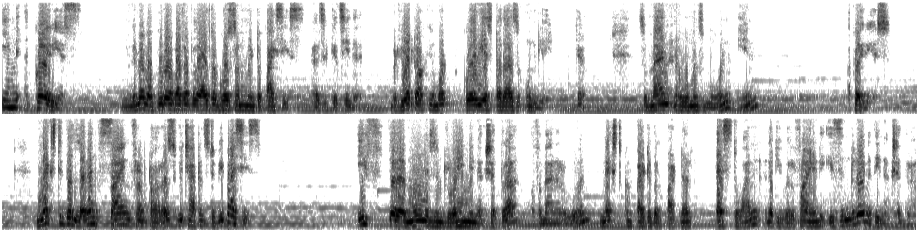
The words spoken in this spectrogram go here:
in Aquarius. Remember, Purva Bhadrapada also goes some into Pisces, as you can see there. But we are talking about Aquarius Padas only. Okay? So, man and a woman's moon in Aquarius. Next is the 11th sign from Taurus, which happens to be Pisces. If the moon is in Rohini Nakshatra of a man or a woman, next compatible partner, best one that you will find is in Revati Nakshatra,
